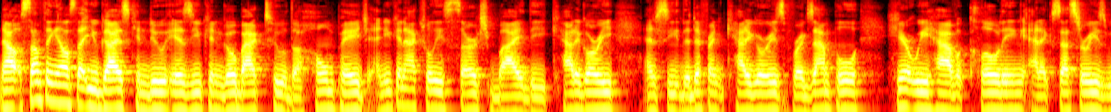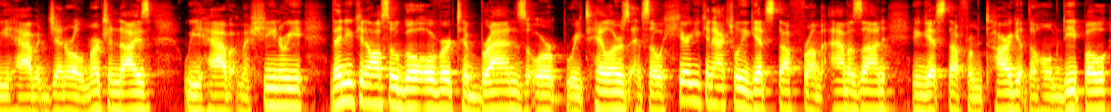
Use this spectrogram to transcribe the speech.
Now, something else that you guys can do is you can go back to the home page and you can actually search by the category and see the different categories. For example, here we have clothing and accessories, we have general merchandise, we have machinery. Then you can also go over to brands or retailers. And so here you can actually get stuff from Amazon, you can get stuff from Target, the Home Depot,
